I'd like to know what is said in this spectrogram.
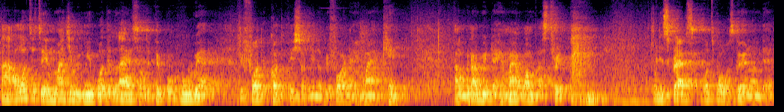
Now, I want you to imagine with me what the lives of the people who were before the court vision, you know, before Nehemiah came. I'm going to read Nehemiah 1, verse 3. it describes what, what was going on there.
